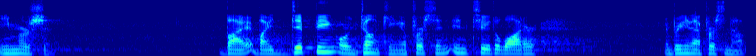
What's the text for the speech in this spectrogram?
immersion, by, by dipping or dunking a person into the water and bringing that person up.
